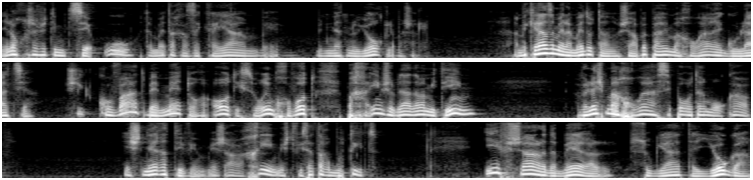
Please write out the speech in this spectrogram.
אני לא חושב שתמצאו את המתח הזה קיים במדינת ניו יורק למשל. המקרה הזה מלמד אותנו שהרבה פעמים מאחורי הרגולציה, שהיא קובעת באמת הוראות, איסורים, חובות בחיים של בני אדם אמיתיים, אבל יש מאחוריה סיפור יותר מורכב. יש נרטיבים, יש ערכים, יש תפיסה תרבותית. אי אפשר לדבר על סוגיית היוגה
